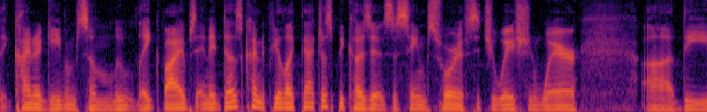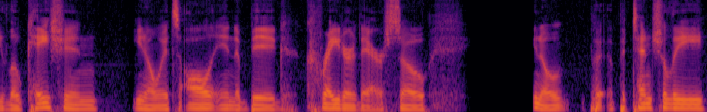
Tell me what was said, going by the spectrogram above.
it kind of gave him some Loot Lake vibes, and it does kind of feel like that just because it's the same sort of situation where uh, the location, you know, it's all in a big crater there. So, you know, potentially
